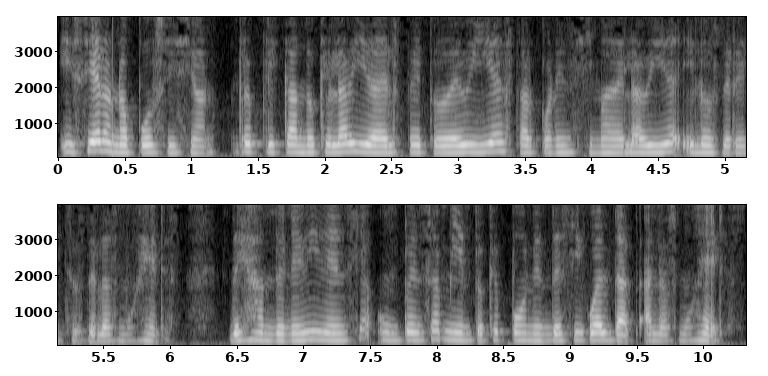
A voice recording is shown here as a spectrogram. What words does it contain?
hicieron oposición, replicando que la vida del feto debía estar por encima de la vida y los derechos de las mujeres, dejando en evidencia un pensamiento que pone en desigualdad a las mujeres.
